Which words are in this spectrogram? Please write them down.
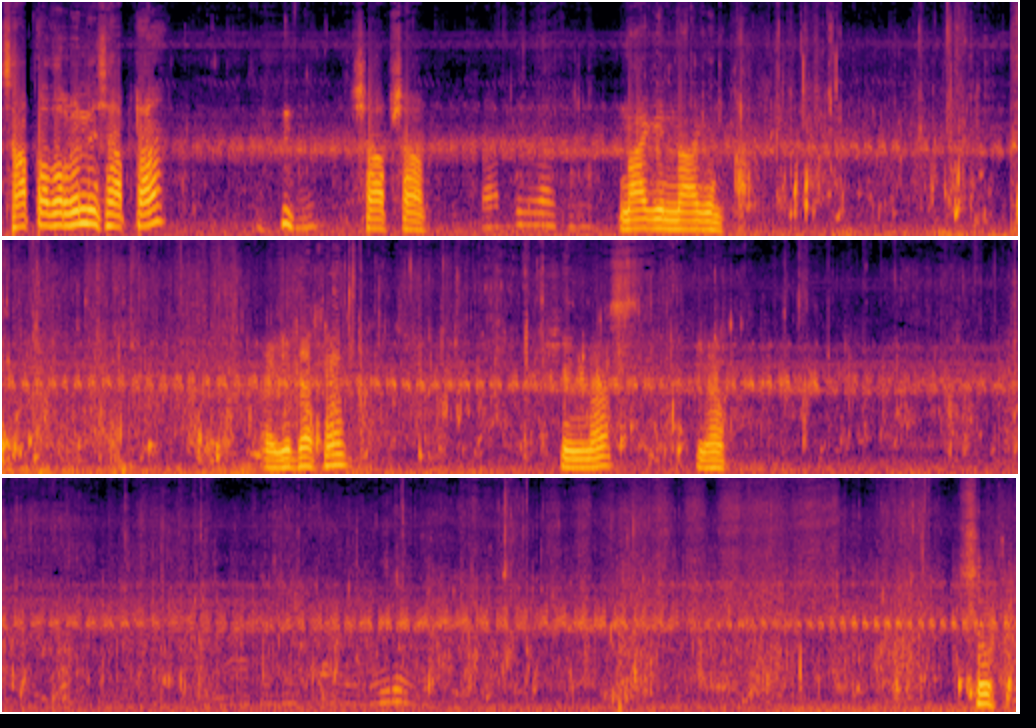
সাপটা ধরবেন নি সাপটা? সাপ সাপ। নাগিন নাগিন। এই যে দেখেন, শিং মাছ নাও। সু-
